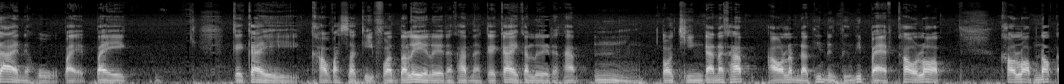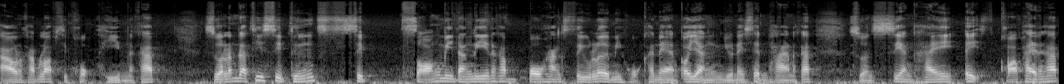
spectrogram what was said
ได้เนี่ยโหไปไป ใกล้ๆคาวาซากิฟอนตาเล่เลยนะครับนะใกล้ๆกันเลยนะครับ อืมก็ชิงกันนะครับ เอาลำดับที่1ถึงที่8 เข้ารอบ เข้ารอบน็อกเอาท์นะครับรอบ 16 ทีมนะครับ ส่วนลำดับที่ 10ถึง12 มีดังนี้นะครับโปฮังสติลเลอร์มี 6 คะแนนก็ยังอยู่ในเส้นทางนะครับ ส่วนเซี่ยงไฮ้เอ้ยขออภัยนะครับ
